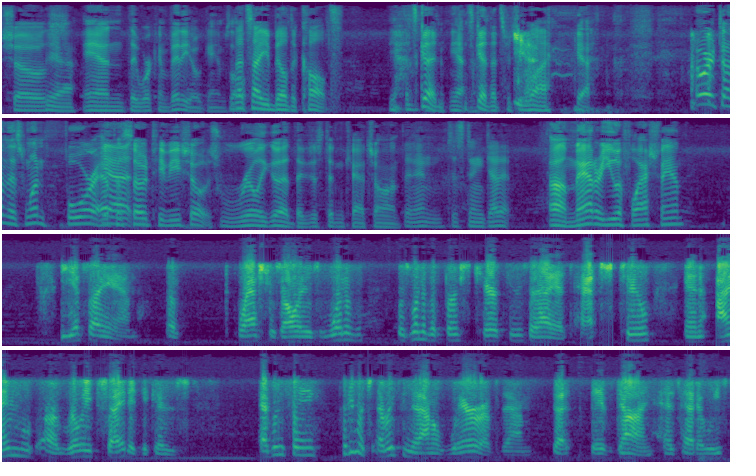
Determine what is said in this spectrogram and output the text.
shows. Yeah. and they work in video games. That's also. how you build a cult. Yeah, it's good. Yeah, That's good. That's what you Yeah. want. yeah. I worked on this one four-episode Yeah. TV show. It was really good. They just didn't catch on. They didn't just didn't get it. Uh, Matt, are you a Flash fan? Yes, I am. Uh, Flash was always one of was one of the first characters that I attached to, and I'm uh, really excited because everything, pretty much everything that I'm aware of them that they've done has had at least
